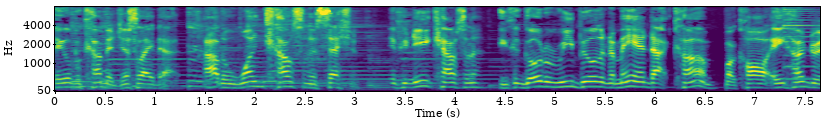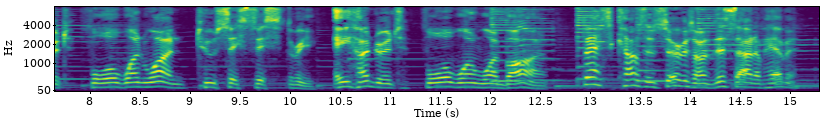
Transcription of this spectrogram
they overcome it just like that. Out of one counseling session. If you need counseling, you can go to rebuildingtheman.com or call 800 411 2663. 800 411 Bond. Best counseling service on this side of heaven.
